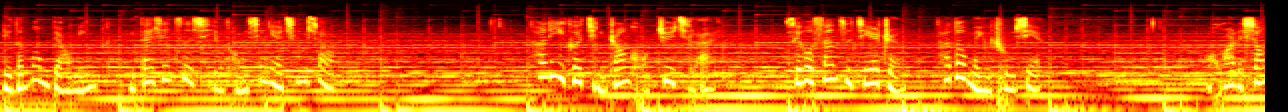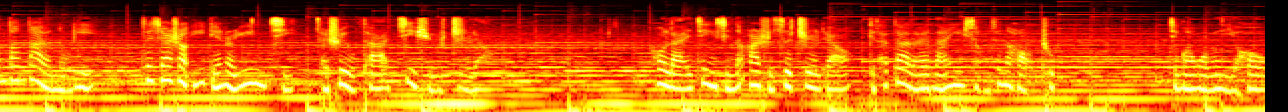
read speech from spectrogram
你的梦表明你担心自己有同性恋倾向。”他立刻紧张恐惧起来。随后三次接诊，他都没有出现。花了相当大的努力，再加上一点点运气，才说服他继续治疗。后来进行的二十次治疗，给他带来了难以想象的好处。尽管我们以后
